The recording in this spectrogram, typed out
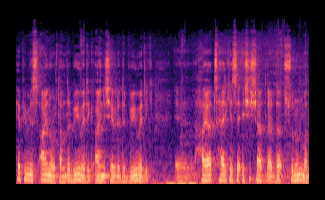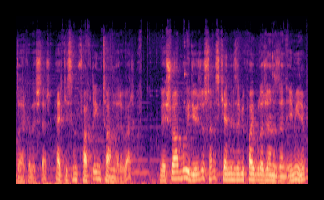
hepimiz aynı ortamda büyümedik, aynı çevrede büyümedik. E, hayat herkese eşit şartlarda sunulmadı arkadaşlar. Herkesin farklı imtihanları var. Ve şu an bu videoyu izliyorsanız kendinize bir pay bulacağınızdan eminim.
